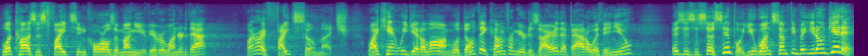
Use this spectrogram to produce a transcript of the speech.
What causes fights and quarrels among you? Have you ever wondered that? Why do I fight so much? Why can't we get along? Well, don't they come from your desire that battle within you? This is so simple. You want something, but you don't get it.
